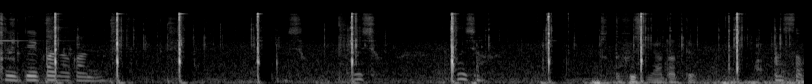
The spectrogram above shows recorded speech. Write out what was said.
左手ついていかなあかんねん。よいしょ。よいしょ。よいしょ。ちょっと節に当たってる。あそう。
